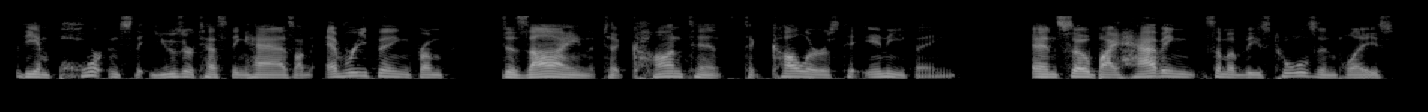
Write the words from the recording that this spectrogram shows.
The importance that user testing has on everything from design to content to colors to anything. And so by having some of these tools in place,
